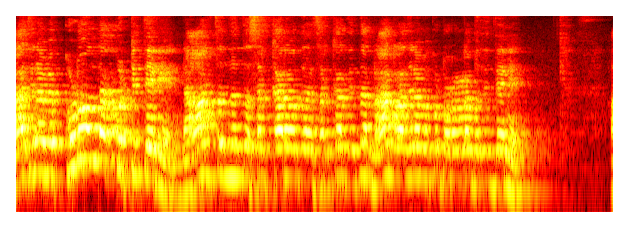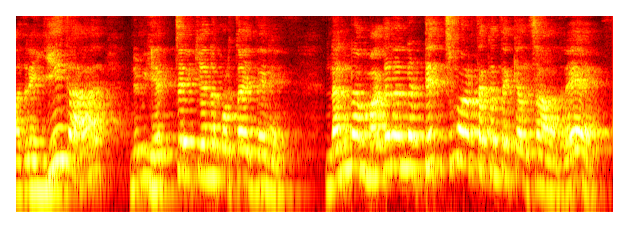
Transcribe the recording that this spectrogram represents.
ರಾಜೀನಾಮೆ ಕೊಡು ಅಂತ ಕೊಟ್ಟಿದ್ದೇನೆ. ನಾನು ತಂದಂತ ಸರ್ಕಾರದ, ಸರ್ಕಾರದಿಂದ ನಾನು ರಾಜೀನಾಮೆ ಕೊಟ್ಟು ಹೊರಗಡೆ ಬಂದಿದ್ದೇನೆ. ಆದರೆ ಈಗ ನಿಮಗೆ ಎಚ್ಚರಿಕೆಯನ್ನು ಕೊಡ್ತಾ ಇದ್ದೇನೆ. ನನ್ನ ಮಗನನ್ನ ಟಚ್ ಮಾಡ್ತಕ್ಕಂಥ ಕೆಲಸ ಆದರೆ,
